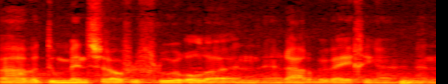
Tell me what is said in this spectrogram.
eh, wat doen mensen over de vloer rollen en, en rare bewegingen. En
